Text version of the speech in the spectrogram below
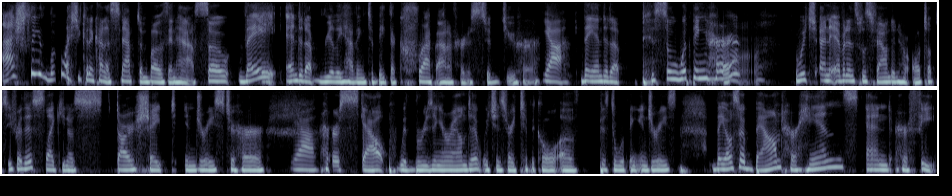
Ashlea looked like she could have kind of snapped them both in half. So they ended up really having to beat the crap out of her to subdue her. Yeah. They ended up pistol whipping her, which and evidence was found in her autopsy for this, like, you know, star shaped injuries to her, Yeah. her scalp with bruising around it, which is very typical of pistol whipping injuries. They also bound her hands and her feet.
